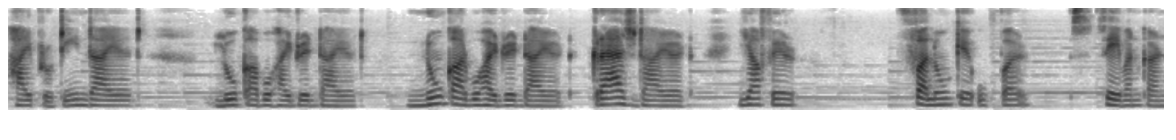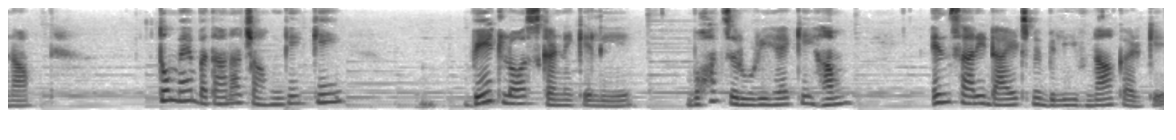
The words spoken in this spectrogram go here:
high protein diet low carbohydrate diet no carbohydrate diet crash diet या फिर फलों के ऊपर सेवन करना। तो मैं बताना चाहूँगी कि वेट लॉस करने के लिए बहुत ज़रूरी है कि हम इन सारी डाइट्स में बिलीव ना करके,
